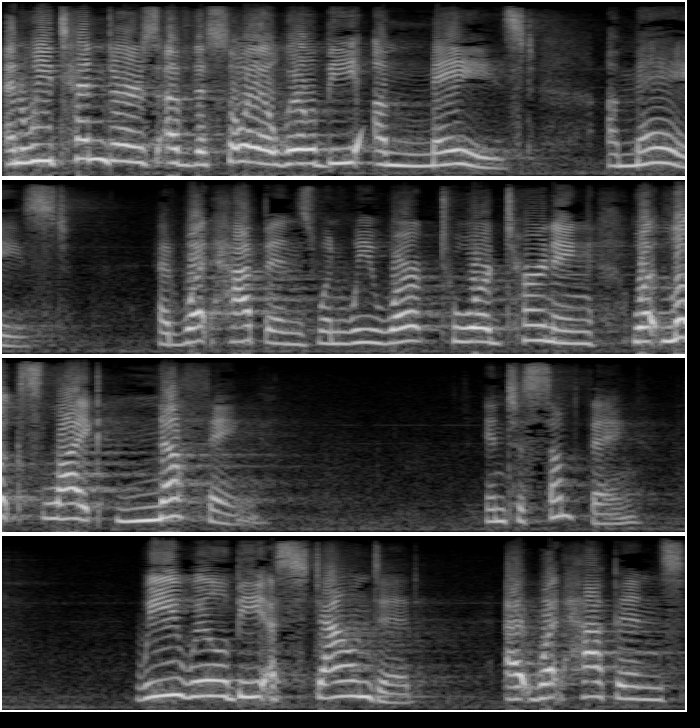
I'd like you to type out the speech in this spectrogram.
And we tenders of the soil will be amazed, amazed at what happens when we work toward turning what looks like nothing into something. We will be astounded at what happens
